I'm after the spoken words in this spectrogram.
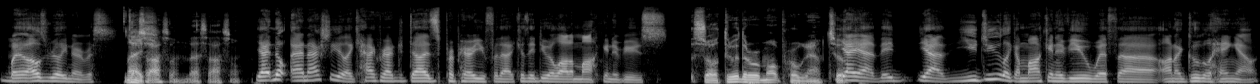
But I was really nervous. That's awesome. That's awesome. Yeah, no, and actually, like Hack Reactor does prepare you for that because they do a lot of mock interviews. So through the remote program too. Yeah, yeah, they yeah, you do like a mock interview with uh on a Google Hangout.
